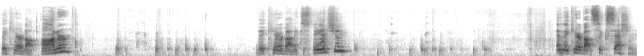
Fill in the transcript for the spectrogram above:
They care about honor. They care about expansion. And they care about succession.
